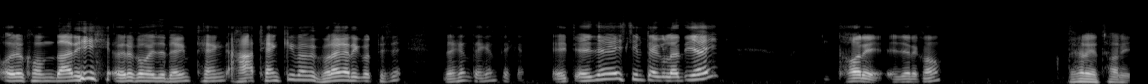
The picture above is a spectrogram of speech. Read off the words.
ওরকম দাড়ি ওরকম এই যে দেখেন ঠ্যাং হা ঠ্যাং কীভাবে ঘোরাঘুরি করতেছে। দেখেন দেখেন দেখেন। এই এই যে এই চিমটা গুলা দিয়াই ধরে এই যে এরকম ধরে ধরে।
